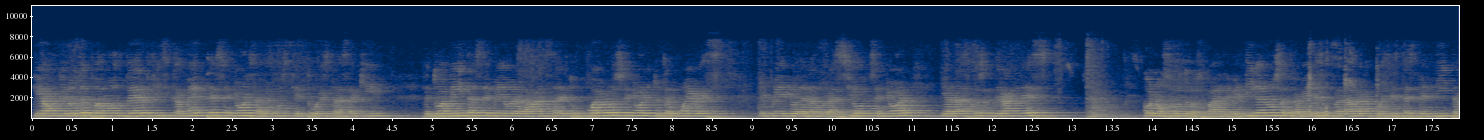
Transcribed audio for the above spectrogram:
que aunque no te podamos ver físicamente, Señor, sabemos que tú estás aquí, que tú habitas en medio de la alabanza de tu pueblo, Señor, y tú te mueves en medio de la adoración, Señor, y harás cosas grandes con nosotros, Padre. Bendíganos a través de su palabra, pues esta es bendita.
